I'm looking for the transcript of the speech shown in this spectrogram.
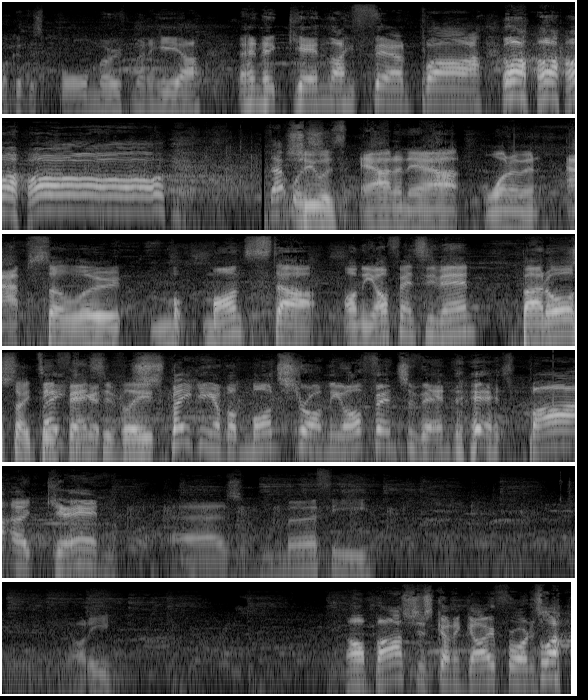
Look at this ball movement here. And again, they found Barr. that was... She was out and out, one of an absolute monster on the offensive end, but also speaking defensively. Of, speaking of a monster on the offensive end, it's Barr again as Murphy. Yachty. Oh, Barr's just going to go for it. It's like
